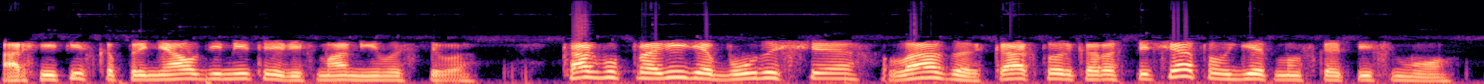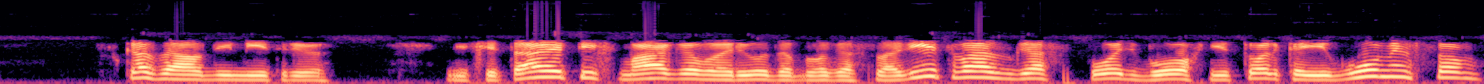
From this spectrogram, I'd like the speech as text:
Архиепископ принял Дмитрия весьма милостиво. Как бы провидя будущее, Лазарь, как только распечатал гетманское письмо, сказал Дмитрию, «Не читая письма, говорю, да благословит вас Господь Бог не только игуменством,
